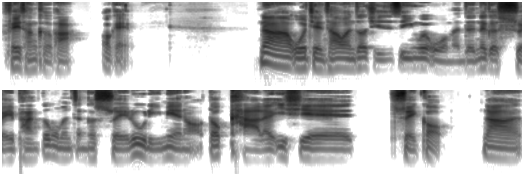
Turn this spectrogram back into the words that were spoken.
非常可怕。OK，那我检查完之后，其实是因为我们的那个水盘跟我们整个水路里面哦，都卡了一些水垢，那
